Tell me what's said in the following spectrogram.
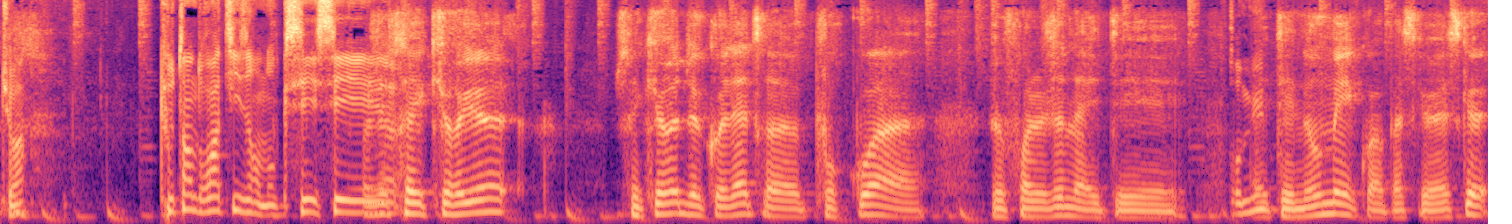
tu vois, tout en droitisant. Donc c'est c'est. Je serais curieux, je serais curieux de connaître euh, pourquoi Geoffroy Lejeune a été, a été nommé, quoi. Parce que, est-ce que,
